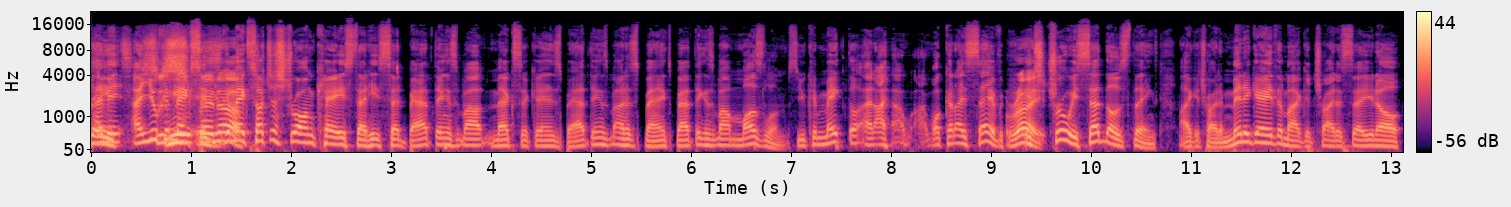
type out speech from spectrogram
I mean, States. uh, you So can he make said you can up. make such a strong case that he said bad things about Mexicans, bad things about Hispanics, bad things about Muslims. You can make the and I, I what could I say? Right. It's true. He said those things. I could try to mitigate them. I could try to say, you know,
